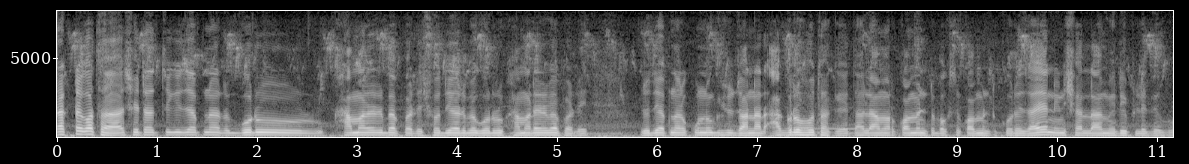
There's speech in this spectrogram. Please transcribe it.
একটা কথা, সেটা হচ্ছে কি যে আপনার গরুর খামারের ব্যাপারে, সৌদি আরবে গরুর খামারের ব্যাপারে যদি আপনার কোনো কিছু জানার আগ্রহ থাকে, তাহলে আমার কমেন্ট বক্সে কমেন্ট করে যায়েন ইনশাল্লাহ আমি রিপ্লাই দেবো।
